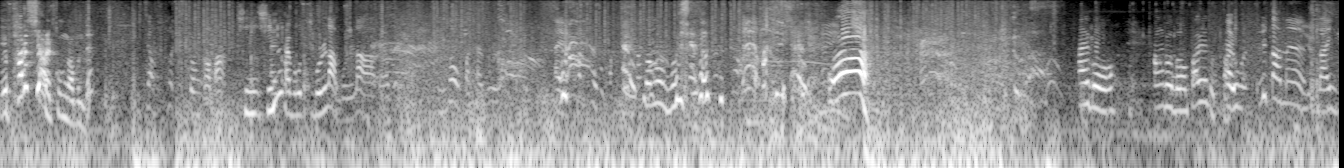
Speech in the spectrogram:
이거 파르시 알 건가 본데? 그런가 봐. 진심? 잘 모, 몰라 몰라 내가 준서 오빠 잘 몰라 아니 너무 무시해. 와! 아이고. 방금 너무 빨리 줬다. 야 이거 일단은 라인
